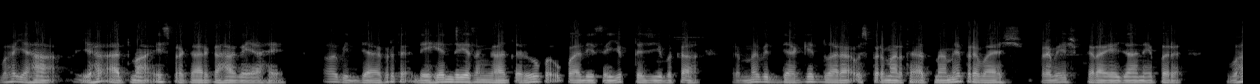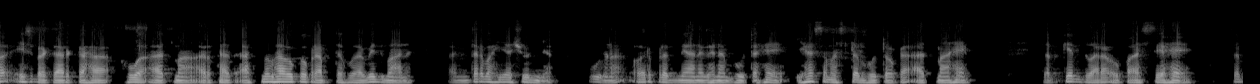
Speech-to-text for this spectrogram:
वह यहाँ, यह आत्मा इस प्रकार कहा गया है। अविद्याकृत देहेंद्रिय संघात रूप उपाधि से युक्त जीव का ब्रह्म विद्या के द्वारा उस परमार्थ आत्मा में प्रवेश प्रवेश कराए जाने पर वह इस प्रकार कहा, हुआ आत्मा अर्थात आत्मभाव को प्राप्त हुआ विद्वान, अंतर्बाह्य शून्य, पूर्ण और प्रज्ञान घन भूत है। यह समस्त भूतों का आत्मा है। सबके द्वारा उपास्य है। सब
